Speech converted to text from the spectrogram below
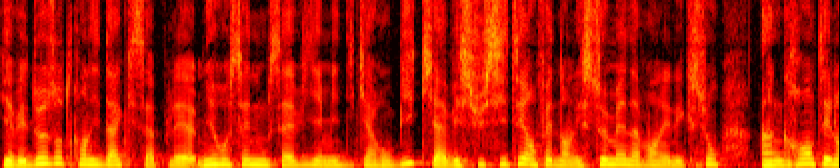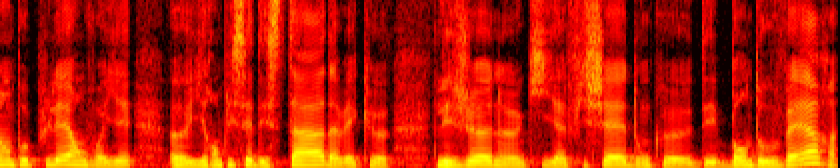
Il y avait deux autres candidats qui s'appelaient Mirosen Moussavi et Mehdi Karoubi qui avaient suscité en fait dans les semaines avant l'élection un grand élan populaire. On voyait, euh, ils remplissaient des stades avec euh, les jeunes euh, qui affichaient donc euh, des bandeaux verts.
